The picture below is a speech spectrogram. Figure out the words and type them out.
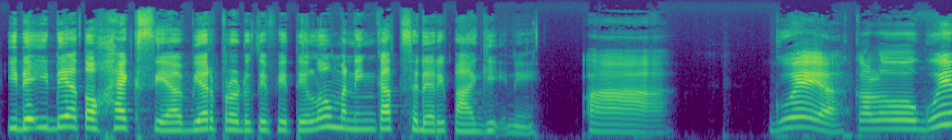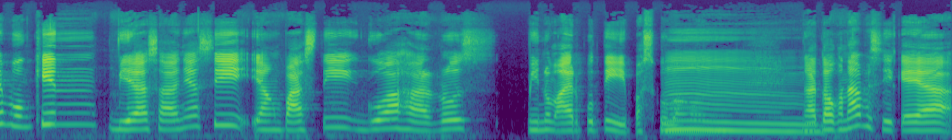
ide-ide atau hacks ya biar productivity lo meningkat sedari pagi nih? Ah, gue ya, kalau gue mungkin biasanya sih yang pasti gue harus minum air putih pas gue bangun. Hmm. Nggak tahu kenapa sih kayak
